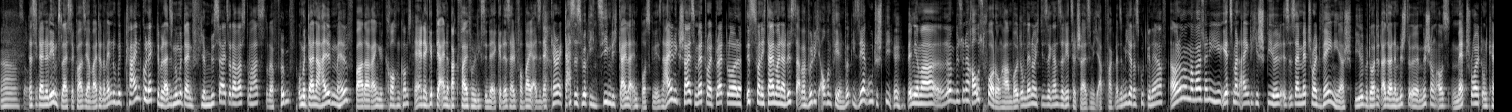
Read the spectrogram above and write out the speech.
Ah, so. Dass sich deine Lebensleiste quasi erweitert. Und wenn du mit keinem Collectible, also nur mit deinen vier Missiles oder was du hast, oder fünf, und mit deiner halben Health-Bar da reingekrochen kommst, ja, der gibt dir eine Backpfeife und liegst in der Ecke, der ist halt vorbei. Also der Charakter, das ist wirklich ein ziemlich geiler Endboss gewesen. Heilige Scheiße, Metroid Dread, Leute. Ist zwar nicht Teil meiner Liste, aber würde ich auch empfehlen. Wirklich sehr gutes Spiel. Wenn ihr mal ne, ein bisschen Herausforderung haben wollt und wenn euch diese ganze Rätselscheiße nicht abfuckt. Also mich hat das gut genervt. Aber man weiß ja nie. Jetzt mein eigentliches Spiel. Es ist ein Metroidvania-Spiel. Bedeutet also eine Misch äh, Mischung aus Metroid und Castlevania.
